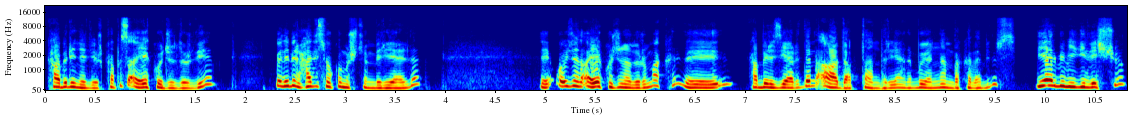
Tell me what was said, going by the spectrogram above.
Kabrin de diyor kapısı ayak ucudur diye. Böyle bir hadis okumuştum bir yerde. E, o yüzden ayak ucuna durmak e, kabir ziyaretinden adaptandır. Yani bu yönden bakılabilir. Diğer bir bilgi de şu.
